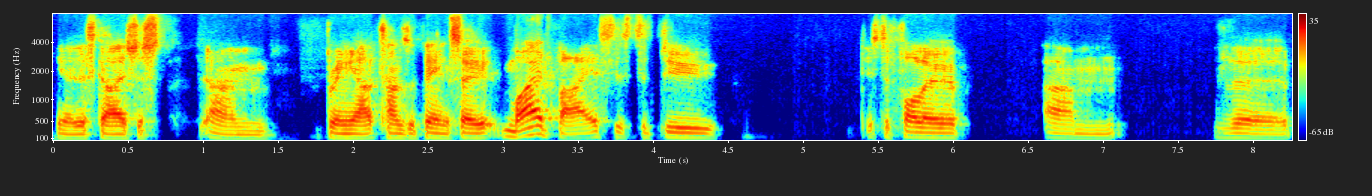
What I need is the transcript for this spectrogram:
you know, this guy's just um, bringing out tons of things. So my advice is to do, is to follow um, the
